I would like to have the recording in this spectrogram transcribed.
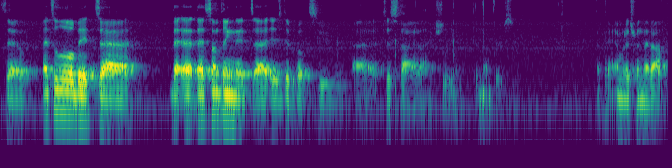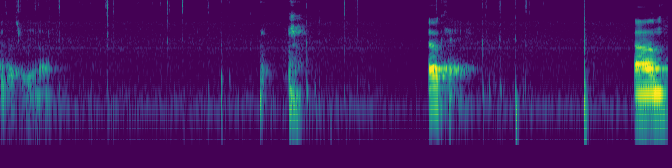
so that's a little bit, uh, that, that's something that uh, is difficult to, uh, to style actually, the numbers. Okay, I'm going to turn that off because that's really annoying. okay. Um,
